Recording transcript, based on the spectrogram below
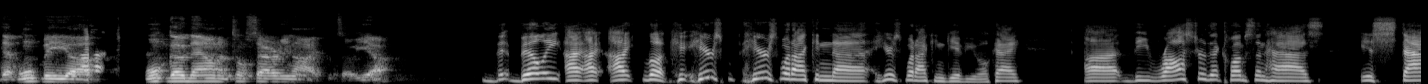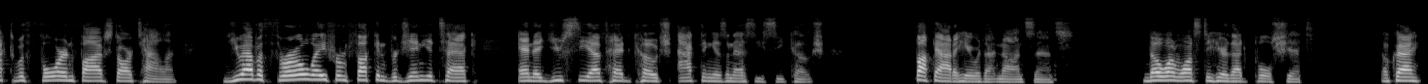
That won't be uh, won't go down until Saturday night. So yeah. Billy, I, I, I look. Here's here's what I can uh, here's what I can give you. Okay, uh, the roster that Clemson has is stacked with four and five star talent. You have a throwaway from fucking Virginia Tech and a UCF head coach acting as an SEC coach. Fuck out of here with that nonsense. No one wants to hear that bullshit. Okay.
